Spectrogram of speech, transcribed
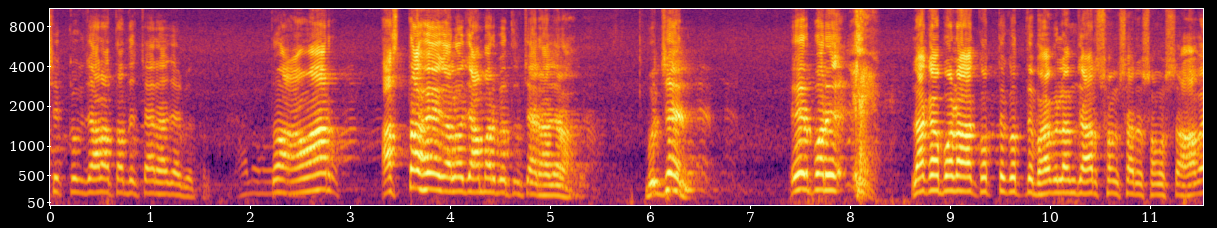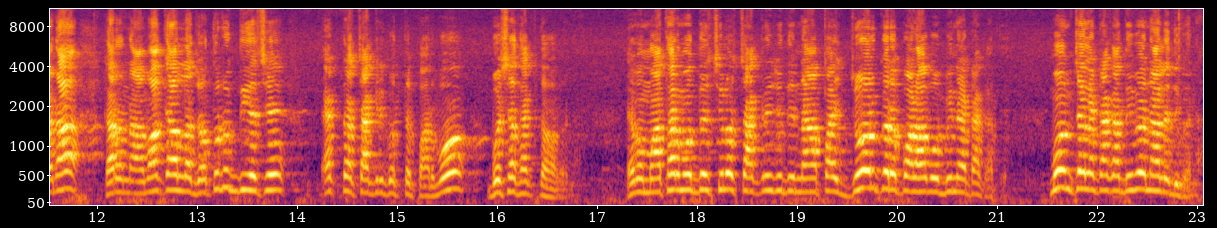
শিক্ষক যারা, তাদের চার হাজার বেতন। তো আমার আস্থা হয়ে গেল যে আমার বেতন চার হাজার হবে। বুঝছেন? এরপরে লেখাপড়া করতে করতে ভাবলাম যে আর সংসারে সমস্যা হবে না, কারণ আমাকে আল্লাহ যতটুকু দিয়েছে, একটা চাকরি করতে পারব, বসে থাকতে হবে না। এবং মাথার মধ্যে ছিল, চাকরি যদি না পাই, জোর করে পড়াবো বিনা টাকাতে। মন চাইলে টাকা দিবে, নাহলে দিবে না।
